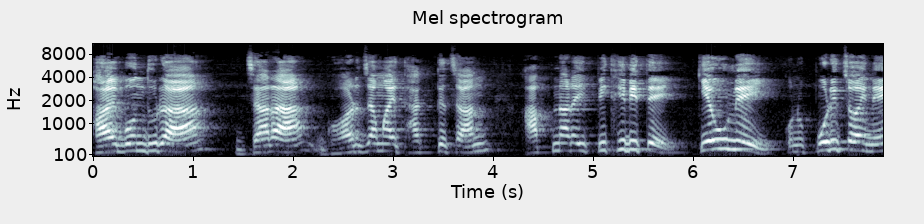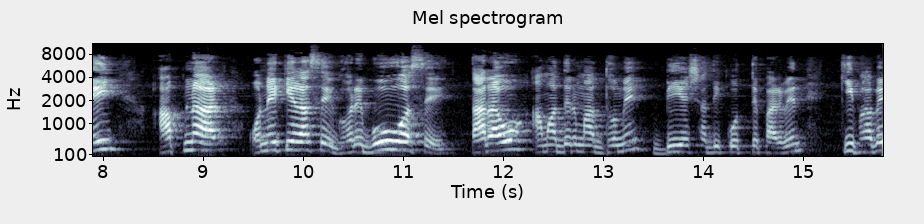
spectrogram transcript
হাই বন্ধুরা, যারা ঘর জামাই থাকতে চান, আপনার এই পৃথিবীতে কেউ নেই, কোনো পরিচয় নেই। আপনার অনেকের আছে, ঘরে বউ আছে, তারাও আমাদের মাধ্যমে বিয়ে শাদী করতে পারবেন। কীভাবে?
